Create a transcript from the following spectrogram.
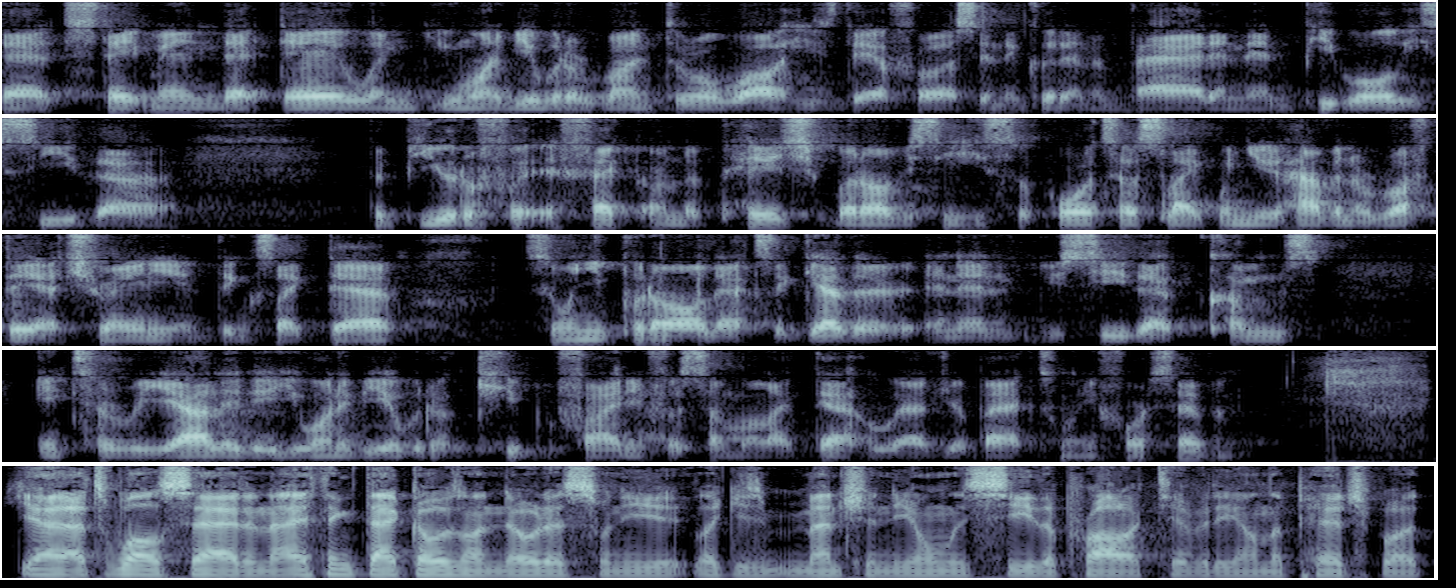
that statement that day, when you want to be able to run through a wall, he's there for us in the good and the bad. And then people only see the the beautiful effect on the pitch, but obviously he supports us like when you're having a rough day at training and things like that. So when you put all that together and then you see that comes into reality, you want to be able to keep fighting for someone like that who has your back 24 7. Yeah, that's well said, and I think that goes unnoticed when you, like you mentioned, you only see the productivity on the pitch, but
